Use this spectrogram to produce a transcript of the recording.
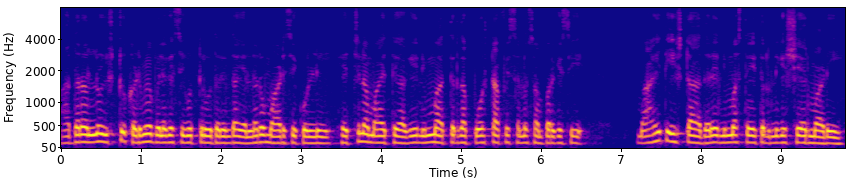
ಅದರಲ್ಲೂ ಇಷ್ಟು ಕಡಿಮೆ ಬೆಲೆಗೆ ಸಿಗುತ್ತಿರುವುದರಿಂದ ಎಲ್ಲರೂ ಮಾಡಿಸಿಕೊಳ್ಳಿ. ಹೆಚ್ಚಿನ ಮಾಹಿತಿಗಾಗಿ ನಿಮ್ಮ ಹತ್ತಿರದ ಪೋಸ್ಟ್ ಆಫೀಸನ್ನು ಸಂಪರ್ಕಿಸಿ. ಮಾಹಿತಿ ಇಷ್ಟ ಆದರೆ ನಿಮ್ಮ ಸ್ನೇಹಿತರೊಂದಿಗೆ ಶೇರ್ ಮಾಡಿ.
